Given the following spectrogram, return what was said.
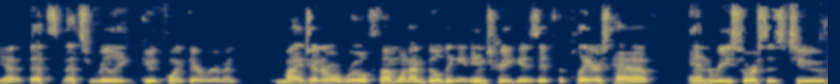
Yeah, that's, that's really good point there, Ruben. My general rule of thumb when I'm building an intrigue is if the players have N resources to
